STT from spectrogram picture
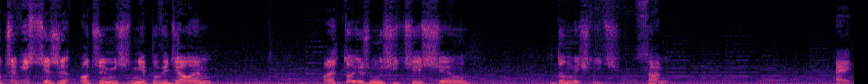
Oczywiście, że o czymś nie powiedziałem, ale to już musicie się domyślić sami. Hej!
